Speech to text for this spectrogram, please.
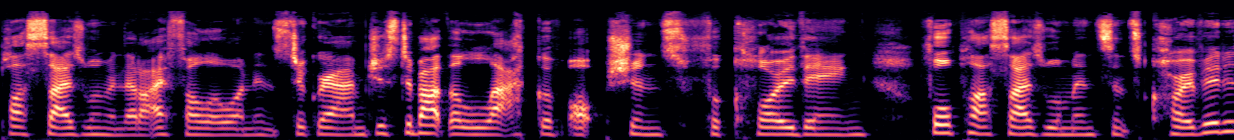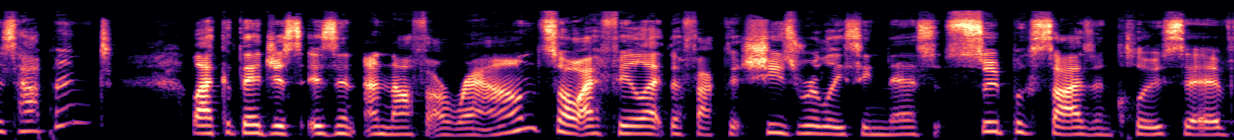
plus size women that I follow on Instagram just about the lack of options for clothing for plus size women since COVID has happened. Like there just isn't enough around. So I feel like the fact that she's releasing this, super size inclusive,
